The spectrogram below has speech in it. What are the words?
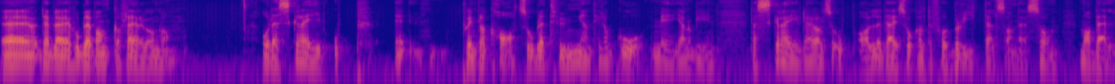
Eh, hun ble banka flere ganger. Og de skrev opp eh, på en plakat som hun ble tvungen til å gå med gjennom byen. De skrev de altså opp alle de såkalte forbrytelsene som Mabel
